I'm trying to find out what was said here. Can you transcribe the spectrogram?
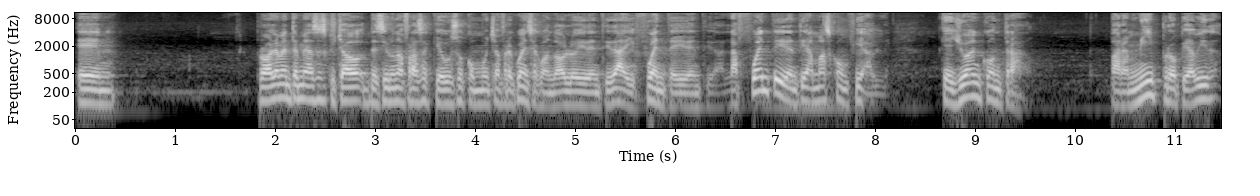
em, probablemente me has escuchado decir una frase que uso con mucha frecuencia cuando hablo de identidad y fuente de identidad. La fuente de identidad más confiable que yo he encontrado para mi propia vida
